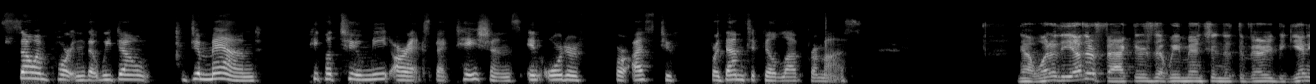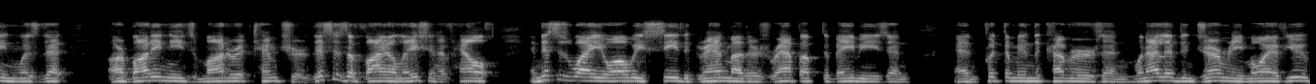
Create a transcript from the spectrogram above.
So important that we don't demand people to meet our expectations in order for us to for them to feel love from us. Now, one of the other factors that we mentioned at the very beginning was that our body needs moderate temperature. This is a violation of health, and this is why you always see the grandmothers wrap up the babies and and put them in the covers. And when I lived in Germany, boy, if you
